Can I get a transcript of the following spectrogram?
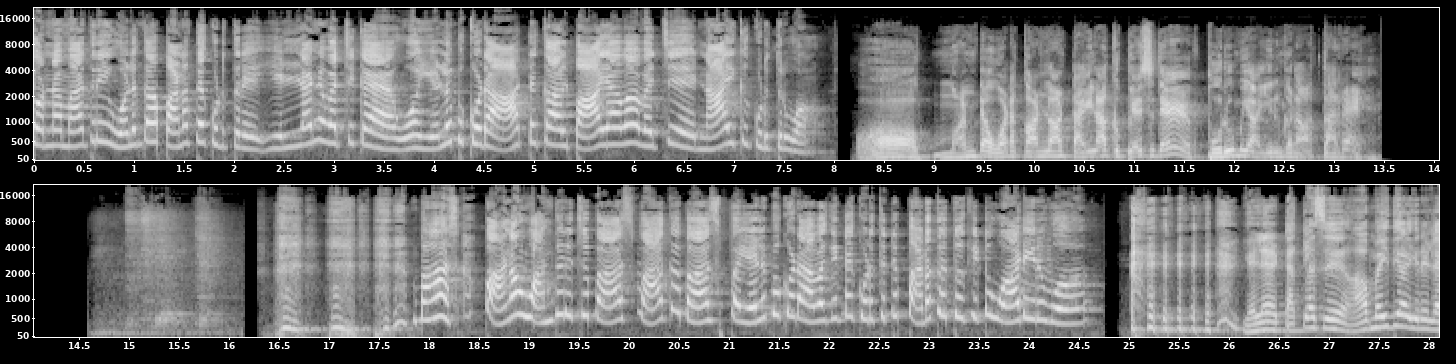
சொன்ன மாதிரி ஒழுங்கா பணத்தை கொடுத்துரு. இல்லன்னு வச்சுக்க ஓ எலும்பு கூட ஆட்டுக்கால் பாயாவா வச்சு நாய்க்கு கொடுத்துருவோம். ஓ மண்டை உடக்கான்லாம் டைலாக்கு பேசுதே. பொறுமையா இருங்கடா தரேன் பாஸ் பணம் வந்துருச்சு பாஸ். வாங்க பாஸ் இப்ப எலும்பு கூட அவகிட்ட கொடுத்துட்டு பணத்தை தூக்கிட்டு ஓடிடுவோம் எல டக்ளஸ் அமைதியா இருல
